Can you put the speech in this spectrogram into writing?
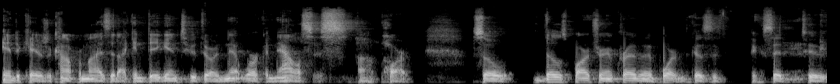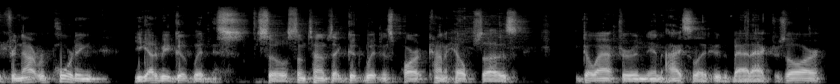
indicators of compromise that I can dig into through a network analysis uh, part. So those parts are incredibly important because, if, like I said, to, if you're not reporting, you got to be a good witness. So sometimes that good witness part kind of helps us go after and, and isolate who the bad actors are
